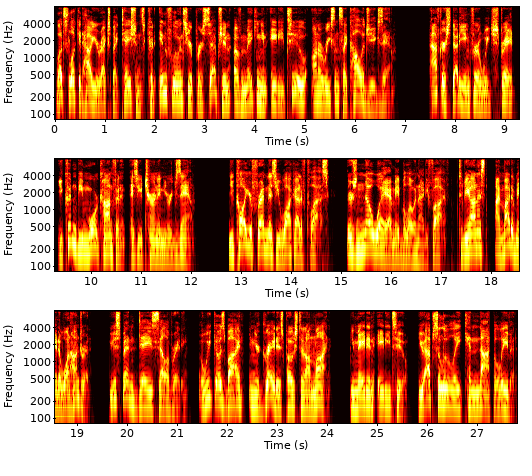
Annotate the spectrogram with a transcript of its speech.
let's look at how your expectations could influence your perception of making an 82 on a recent psychology exam. After studying for a week straight, you couldn't be more confident as you turn in your exam. You call your friend as you walk out of class. There's no way I made below a 95. To be honest, I might have made a 100. You spend days celebrating. A week goes by and your grade is posted online. You made an 82. You absolutely cannot believe it.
